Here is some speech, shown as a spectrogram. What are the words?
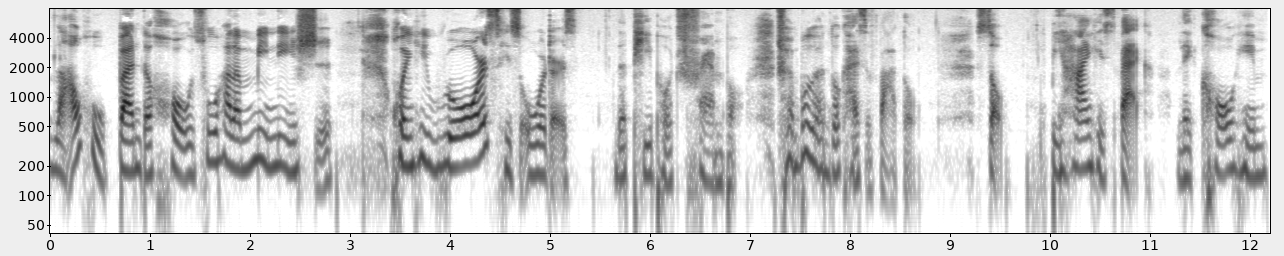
老虎般的吼出他的命令时，When he roars his orders, the people tremble，全部人都开始发抖。So behind his back, they call him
